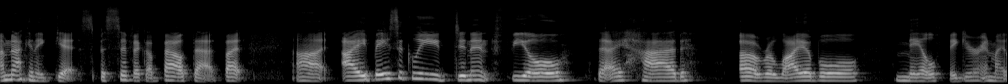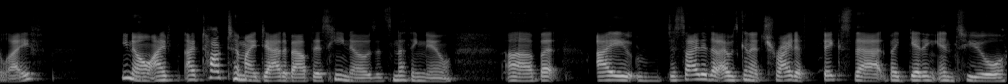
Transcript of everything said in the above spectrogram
I'm not going to get specific about that, but uh, I basically didn't feel that I had a reliable male figure in my life. You know, I've I've talked to my dad about this. He knows it's nothing new, uh, but I decided that I was going to try to fix that by getting into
